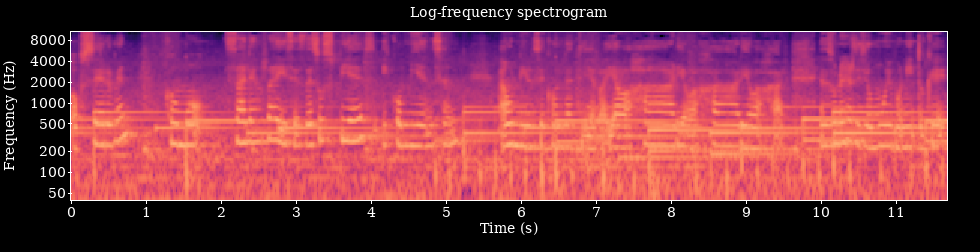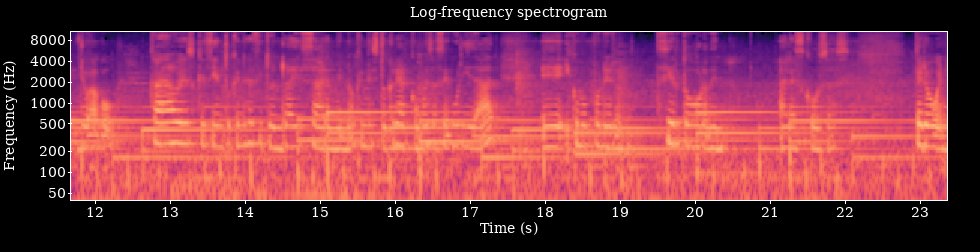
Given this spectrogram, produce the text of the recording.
observen cómo salen raíces de sus pies y comienzan a unirse con la tierra y a bajar y a bajar y a bajar. Ese es un ejercicio muy bonito que yo hago cada vez que siento que necesito enraizarme, ¿no? que necesito crear como esa seguridad eh, y como poner cierto orden a las cosas. Pero bueno,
